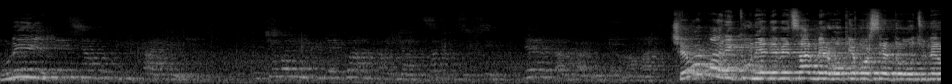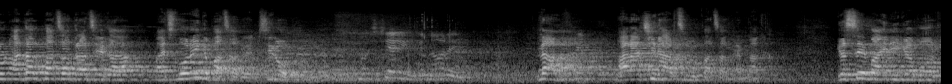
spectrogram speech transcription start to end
Ունի Չէ որ հետևեցար մեր հոգևոր սերտողություններուն ադալ բացադրած եղա, բայց նորեն կբացադրեմ, սիրով։ Ոչեր ինքը նոր է։ Լավ, առաջին հարցում բացատրեմ նախ։ Գսեմ այրիկը, որ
